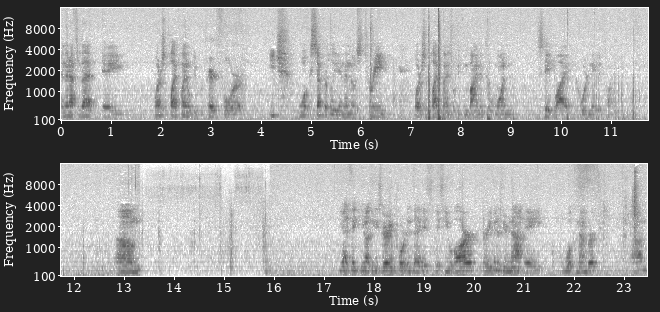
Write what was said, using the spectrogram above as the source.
and then after that, a water supply plan will be prepared for each WUCC separately, and then those three water supply plans will be combined into one statewide coordinated plan. Um, yeah, I think, you know, I think it's very important that if, if you are, or even if you're not a WUCC member, um,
